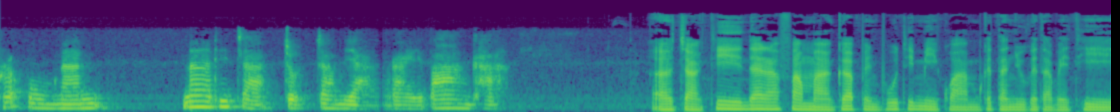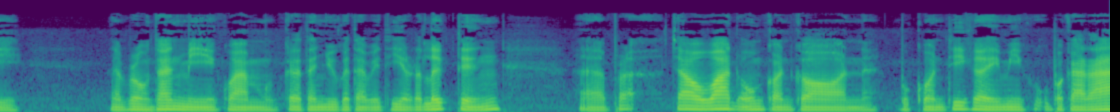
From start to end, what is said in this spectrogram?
พระองค์นั้น น่าที่จะจดจำอย่างไรบ้างคะจากที่ได้รับฟังมาก็เป็นผู้ที่มีความกตัญญูกตเวทีพระองค์ท่านมีความกตัญญูกตเวทีระลึกถึงพระเจ้าวาดองค์ก่อนๆบุคคลที่เคยมีอุปการะ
